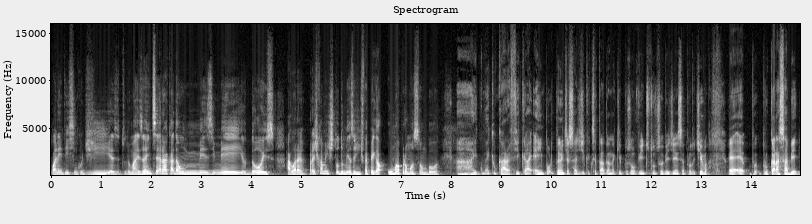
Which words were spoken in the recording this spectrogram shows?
45 dias e tudo mais. Antes era a cada um mês e meio, dois. Agora, praticamente todo mês a gente vai pegar uma promoção boa. Ah, e como é que o cara fica. É importante essa dica que você está dando aqui para os ouvintes, tudo sobre obediência produtiva, é, é, para o cara saber.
